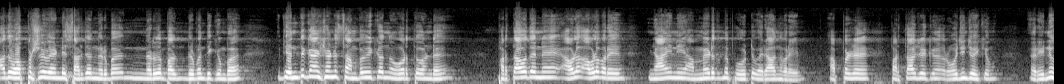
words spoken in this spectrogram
അത് ഓപ്പറേഷന് വേണ്ടി സർജൻ നിർബ നിർബ നിർബന്ധിക്കുമ്പോൾ ഇത് എന്ത് കാഴ്ചയാണ് സംഭവിക്കുമെന്ന് ഓർത്തുകൊണ്ട് ഭർത്താവ് തന്നെ അവൾ അവൾ പറയും ഞാൻ ഇനി അമ്മയുടെ നിന്ന് പോയിട്ട് വരാമെന്ന് പറയും. അപ്പോഴേ ഭർത്താവ് ചോദിക്കും റോജിൻ ചോദിക്കും റിനു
